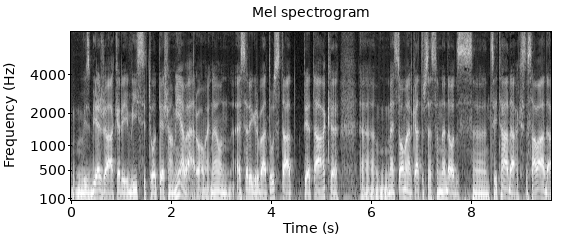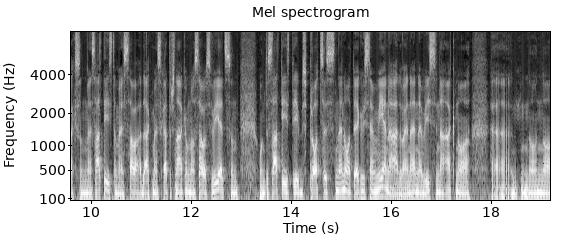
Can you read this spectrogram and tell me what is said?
visbiežāk arī visi to tiešām ievēro. Es arī gribētu uzstāt pie tā, ka um, mēs tomēr katrs esam nedaudz uh, citādāks, savādāks, un mēs attīstāmies savādāk. Mēs katrs nākam no savas vietas, un, un tas attīstības process nenotiek visiem vienādi. Ne? ne visi nāk no, uh, no, no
